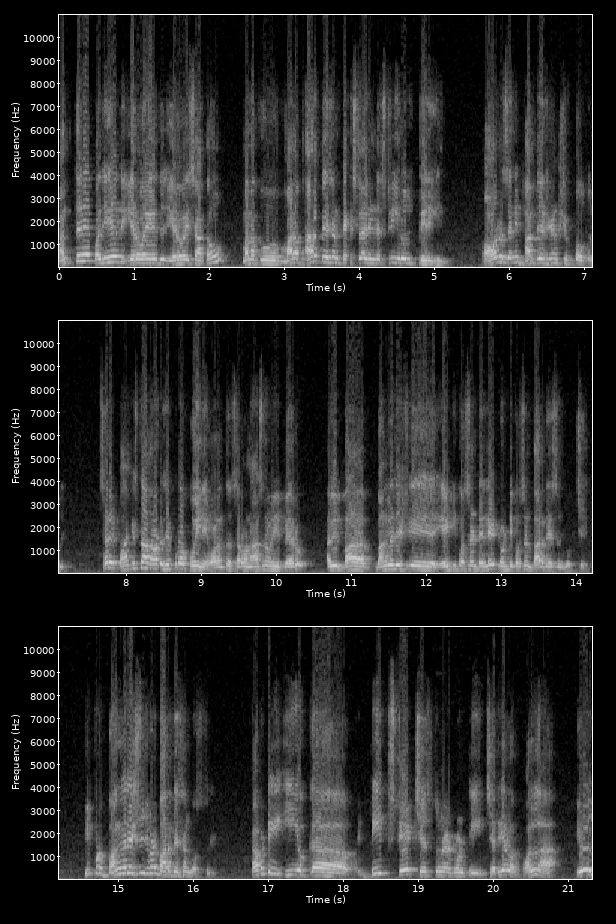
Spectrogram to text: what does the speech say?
అంతనే పదిహేను ఇరవై ఐదు ఇరవై శాతం మనకు మన భారతదేశం టెక్స్టైల్ ఇండస్ట్రీ ఈ రోజు పెరిగింది. ఆర్డర్స్ అన్ని భారతదేశానికి షిఫ్ట్ అవుతున్నాయి. సరే పాకిస్తాన్ ఆర్డర్స్ ఎప్పుడో పోయినాయి. వాళ్ళంతా సర్వనాశనం అయిపోయారు. అవి బా- బంగ్లాదేశ్కి ఎయిటీ పర్సెంట్ వెళ్ళే ట్వంటీ పర్సెంట్ భారతదేశానికి వచ్చాయి. ఇప్పుడు బంగ్లాదేశ్ నుంచి కూడా భారతదేశానికి వస్తున్నాయి. కాబట్టి ఈ యొక్క డీప్ స్టేట్ చేస్తున్నటువంటి చర్యల వల్ల ఈరోజు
